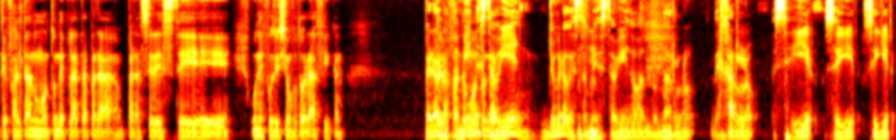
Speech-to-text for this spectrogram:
te faltan un montón de plata para, para hacer este, una exposición fotográfica. Pero ahora también está de- bien. Yo creo que también está bien abandonarlo, dejarlo, seguir, seguir, seguir.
